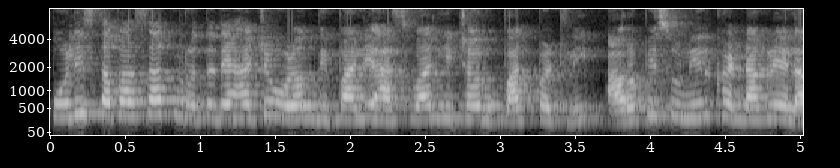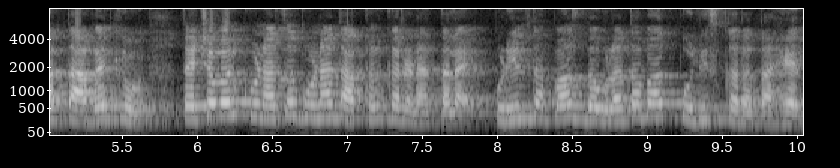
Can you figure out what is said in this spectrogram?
पोलीस तपासात मृतदेहाची ओळख दीपाली आसवार हिच्या रूपात पटली. आरोपी सुनील खंडागळेला ताब्यात घेऊन त्याच्यावर खुनाचा गुन्हा दाखल करण्यात आलाय. पुढील तपास दौलताबाद पोलीस करत आहेत.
